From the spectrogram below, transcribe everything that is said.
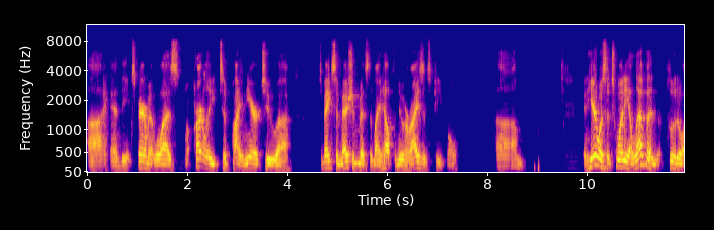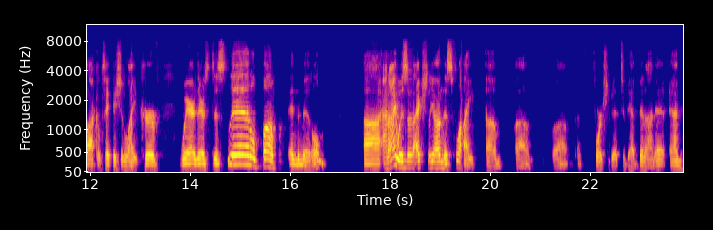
Uh, and the experiment was partly to pioneer to uh, to make some measurements that might help the New Horizons people. Um, and here was a 2011 Pluto occultation light curve where there's this little bump in the middle. Uh, and I was actually on this flight, um, uh, uh, fortunate to have been on it. And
